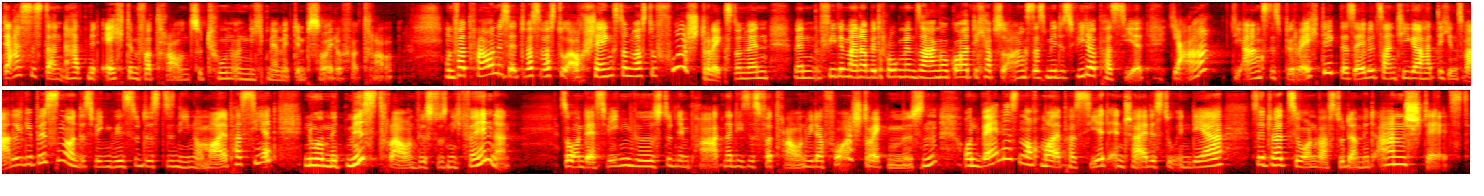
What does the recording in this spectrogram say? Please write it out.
das ist dann, hat mit echtem Vertrauen zu tun und nicht mehr mit dem Pseudo-Vertrauen. Und Vertrauen ist etwas, was du auch schenkst und was du vorstreckst. Und wenn, wenn viele meiner Betrogenen sagen, oh Gott, ich habe so Angst, dass mir das wieder passiert. Ja, die Angst ist berechtigt. Der Säbelzahntiger hat dich ins Wadel gebissen und deswegen willst du, dass das nicht normal passiert. Nur mit Misstrauen wirst du es nicht verhindern. So, und deswegen wirst du dem Partner dieses Vertrauen wieder vorstrecken müssen. Und wenn es nochmal passiert, entscheidest du in der Situation, was du damit anstellst.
